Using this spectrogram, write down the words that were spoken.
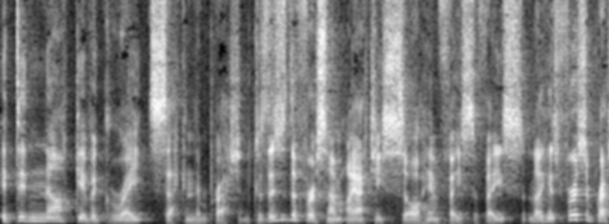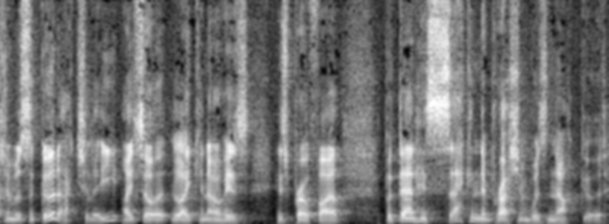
it did not give a great second impression because this is the first time I actually saw him face to face. Like his first impression was good, actually. I saw it, like you know his his profile, but then his second impression was not good,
